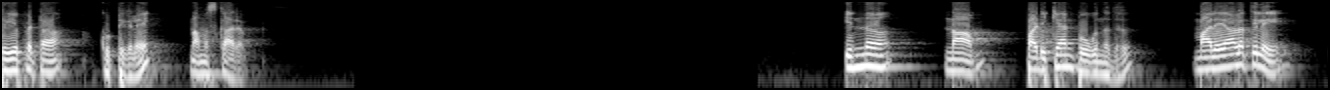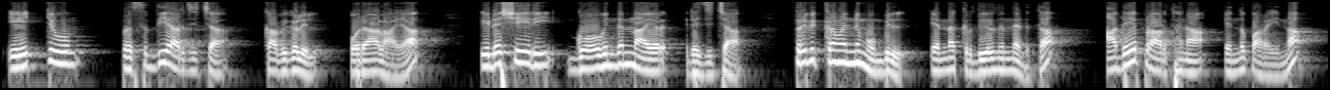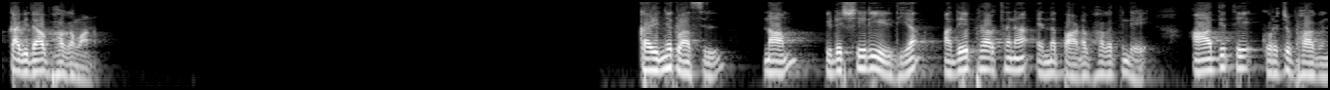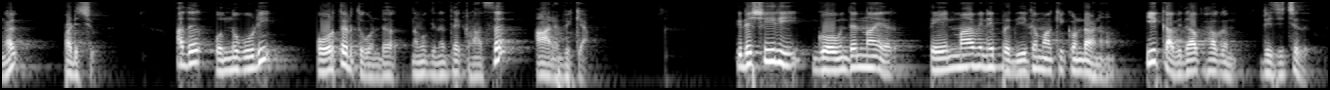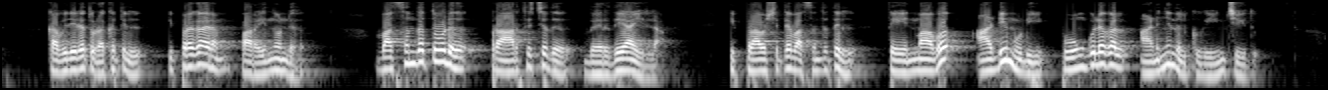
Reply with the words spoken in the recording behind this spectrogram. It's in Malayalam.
പ്രിയപ്പെട്ട കുട്ടികളെ നമസ്കാരം. ഇന്ന് നാം പഠിക്കാൻ പോകുന്നത് മലയാളത്തിലെ ഏറ്റവും പ്രസിദ്ധിയാർജിച്ച കവികളിൽ ഒരാളായ ഇടശ്ശേരി ഗോവിന്ദൻ നായർ രചിച്ച ത്രിവിക്രമന് മുമ്പിൽ എന്ന കൃതിയിൽ നിന്നെടുത്ത അതേ പ്രാർത്ഥന എന്ന് പറയുന്ന കവിതാഭാഗമാണ്. കഴിഞ്ഞ ക്ലാസ്സിൽ നാം ഇടശ്ശേരി എഴുതിയ അതേ പ്രാർത്ഥന എന്ന പാഠഭാഗത്തിന്റെ ആദ്യത്തെ കുറച്ച് ഭാഗങ്ങൾ പഠിച്ചു. അത് ഒന്നുകൂടി ഓർത്തെടുത്തുകൊണ്ട് നമുക്ക് ഇന്നത്തെ ക്ലാസ് ആരംഭിക്കാം. ഇടശ്ശേരി ഗോവിന്ദൻ നായർ തേന്മാവിനെ പ്രതീകമാക്കിക്കൊണ്ടാണ് ഈ കവിതാഭാഗം രചിച്ചത്. കവിതയുടെ തുടക്കത്തിൽ ഇപ്രകാരം പറയുന്നുണ്ട് വസന്തത്തോട് പ്രാർത്ഥിച്ചത് വെറുതെയായില്ല. ഇപ്രാവശ്യത്തെ വസന്തത്തിൽ തേന്മാവ് അടിമുടി പൂങ്കുലകൾ അണിഞ്ഞു നിൽക്കുകയും ചെയ്തു.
